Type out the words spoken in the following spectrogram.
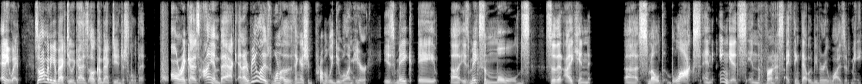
Anyway, so I'm going to get back to it, guys. I'll come back to you in just a little bit. All right, guys, I am back, and I realized one other thing I should probably do while I'm here is make a uh, is make some molds so that I can uh, smelt blocks and ingots in the furnace. I think that would be very wise of me.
